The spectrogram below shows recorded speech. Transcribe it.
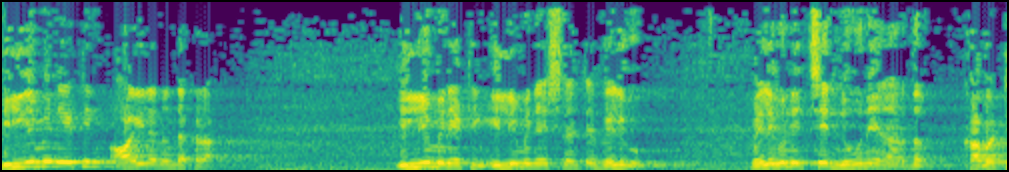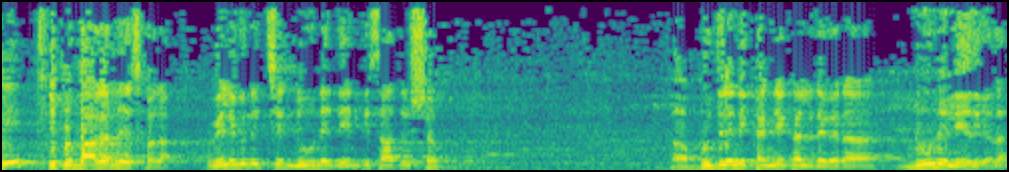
ఇల్యూమినేటింగ్ ఆయిల్ అని ఉంది అక్కడ. ఇల్యూమినేటింగ్ ఇల్యూమినేషన్ అంటే వెలుగు. వెలుగునిచ్చే నూనె అని అర్థం. కాబట్టి ఇప్పుడు బాగా చేసుకోవాలా? వెలుగునిచ్చే నూనె దేనికి సాదృశ్యం? బుద్ధులేని కన్యకాల దగ్గర నూనె లేదు కదా?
